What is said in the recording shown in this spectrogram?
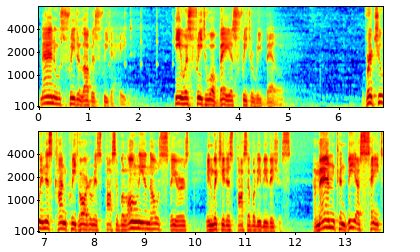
Man who's free to love is free to hate. He who is free to obey is free to rebel. Virtue in this concrete order is possible only in those spheres in which it is possible to be vicious. A man can be a saint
